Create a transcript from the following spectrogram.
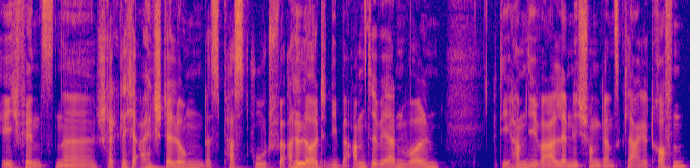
Ich finde es eine schreckliche Einstellung. Das passt gut für alle Leute, die Beamte werden wollen. Die haben die Wahl nämlich schon ganz klar getroffen.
